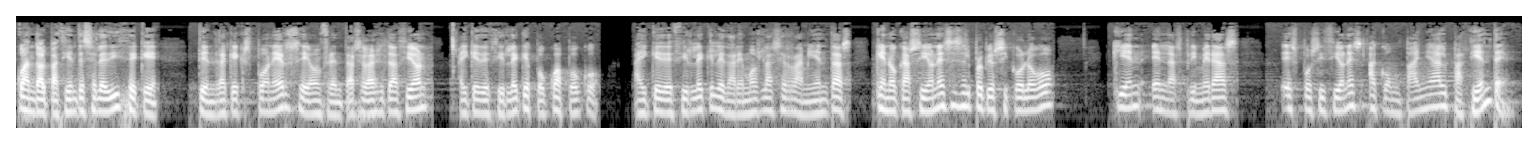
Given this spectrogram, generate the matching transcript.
cuando al paciente se le dice que tendrá que exponerse o enfrentarse a la situación, hay que decirle que poco a poco hay que decirle que le daremos las herramientas, que en ocasiones es el propio psicólogo quien en las primeras exposiciones acompaña al paciente.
